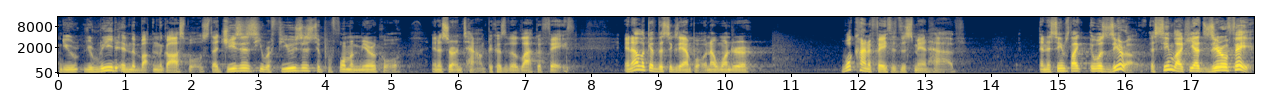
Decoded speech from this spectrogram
you, you read in the, in the Gospels that Jesus, he refuses to perform a miracle in a certain town because of the lack of faith. And I look at this example and I wonder, what kind of faith does this man have? And it seems like it was zero. It seemed like he had zero faith.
